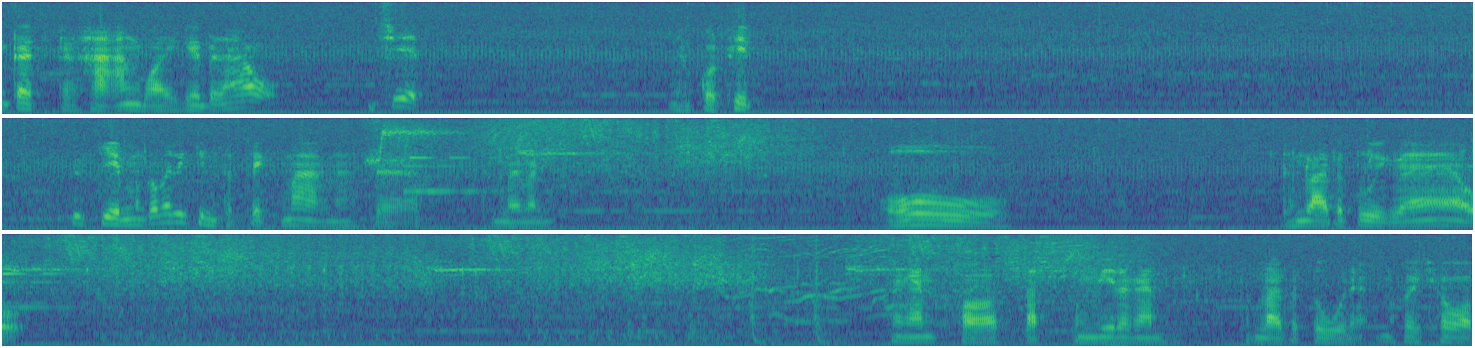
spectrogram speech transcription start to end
มันก็ค้างบ่อยเกินไปแล้ว เชิดอย่างกดผิด คือเกมมันก็ไม่ได้กินสเปคมากนะ แต่ทำไมมัน โอ้ทำลายประตูอีกแล้วถ้างั้นขอตัดตรงนี้แล้วกันทำลายประตูเนี่ยไม่ค่อยชอบ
